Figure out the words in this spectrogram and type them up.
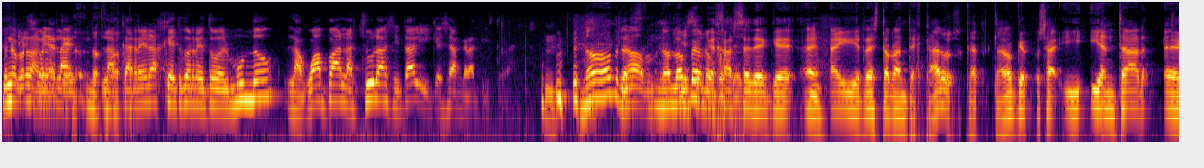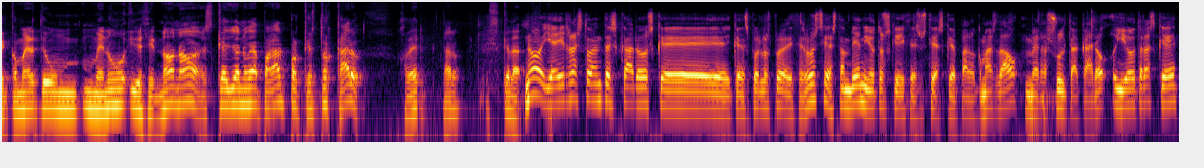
No, perdón, mira, las, No, las no. carreras que corre todo el mundo, las guapas, las chulas y tal, y que sean gratis todas. No, pero No, lo veo quejarse de que eh, hay restaurantes caros. Ca- Claro que, o sea, y, y entrar, eh, comerte un menú y decir, no, no, es que yo no voy a pagar porque esto es caro. Joder, claro. Es que la- No, y hay restaurantes caros que, que después los pruebas y dices, hostia, están bien, y otros que dices, hostia, es que para lo que me has dado me resulta caro. Y otras que,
